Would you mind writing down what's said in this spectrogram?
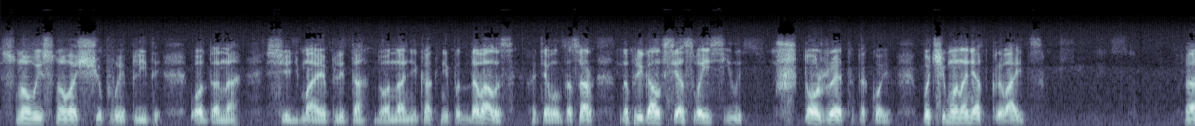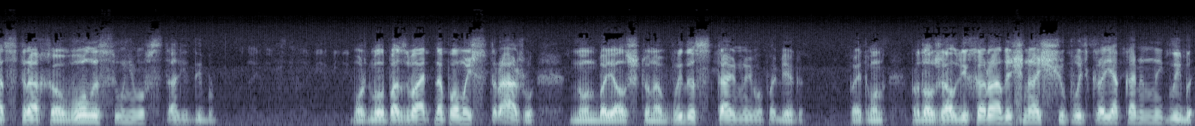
снова и снова ощупывая плиты. Вот она, седьмая плита, но она никак не поддавалась, хотя Валтасар напрягал все свои силы. Что же это такое? Почему она не открывается? От страха волосы у него встали дыбом. Можно было позвать на помощь стражу, но он боялся, что она выдаст тайну его побега. Поэтому он продолжал лихорадочно ощупывать края каменной глыбы,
